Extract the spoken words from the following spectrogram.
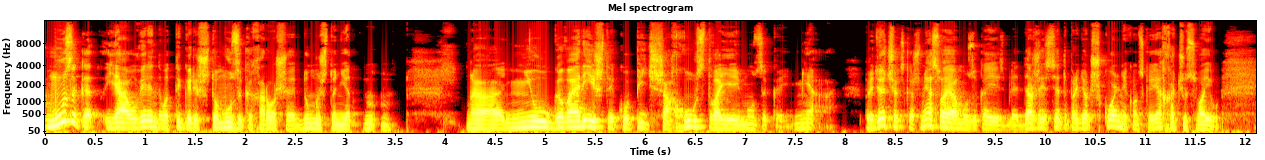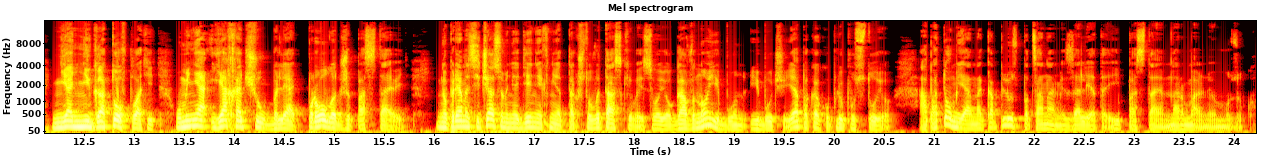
музыка, я уверен, вот ты говоришь, что музыка хорошая. Думаю, что нет. А, не уговоришь ты купить шаху с твоей музыкой. Не. Придет человек, скажет, у меня своя музыка есть, блядь. Даже если это придет школьник, он скажет, я хочу свою. Я не готов платить. У меня, я хочу, блядь, пролоджи поставить. Но прямо сейчас у меня денег нет, так что вытаскивай свое говно ебун, ебучее. Я пока куплю пустую. А потом я накоплю с пацанами за лето и поставим нормальную музыку.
